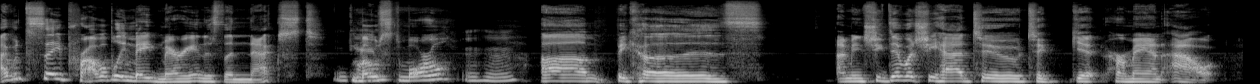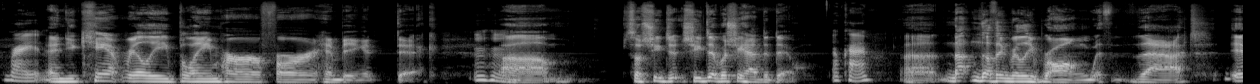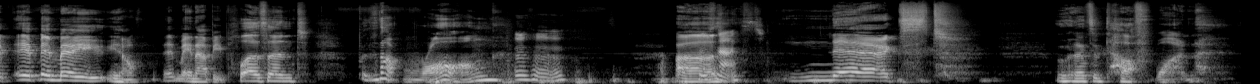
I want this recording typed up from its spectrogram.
I would say probably Maid Marian is the next Okay. most moral. Mm-hmm. Um, because I mean, she did what she had to to get her man out, Right. and you can't really blame her for him being a dick. Mm-hmm. Um, so she did she did what she had to do. okay. Uh, not nothing really wrong with that. It, it it may you know it may not be pleasant, but it's not wrong. Mm-hmm. Uh, Who's next? Next, Ooh, that's a tough one.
